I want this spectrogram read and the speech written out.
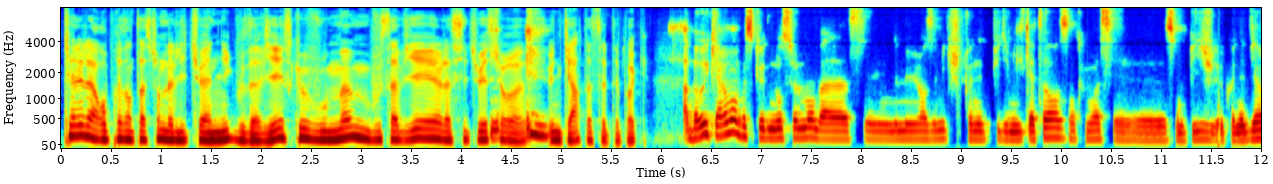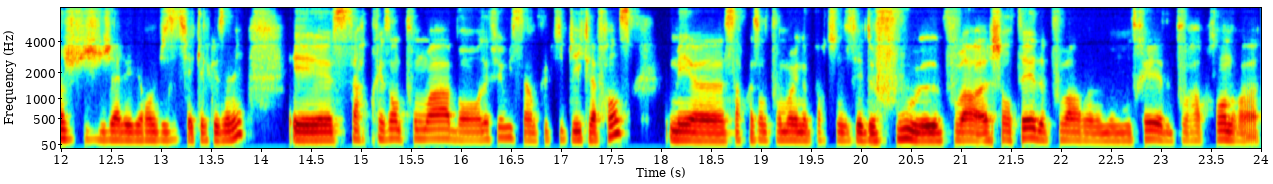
quelle est la représentation de la Lituanie que vous aviez? Est-ce que vous-même, vous saviez la situer sur euh, une carte à cette époque? Ah bah oui, carrément, parce que non seulement bah, c'est une de mes meilleures amies que je connais depuis 2014, donc moi, c'est son pays, je le connais bien, allé lui rendre visite il y a quelques années. Et ça représente pour moi, bon, en effet, oui, c'est un plus petit pays que la France, mais euh, ça représente pour moi une opportunité de fou de pouvoir chanter, de pouvoir me montrer, de pouvoir apprendre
